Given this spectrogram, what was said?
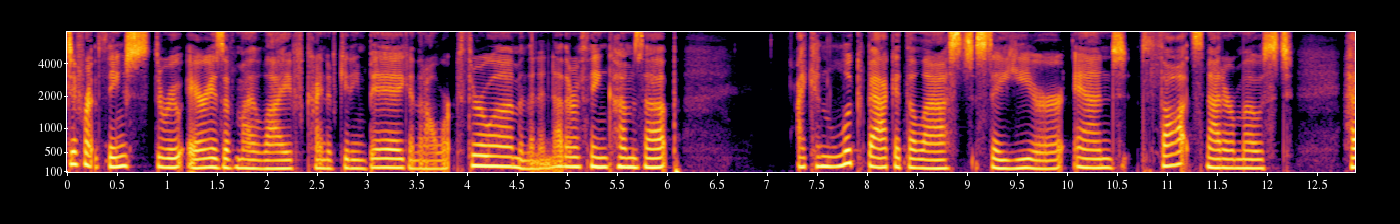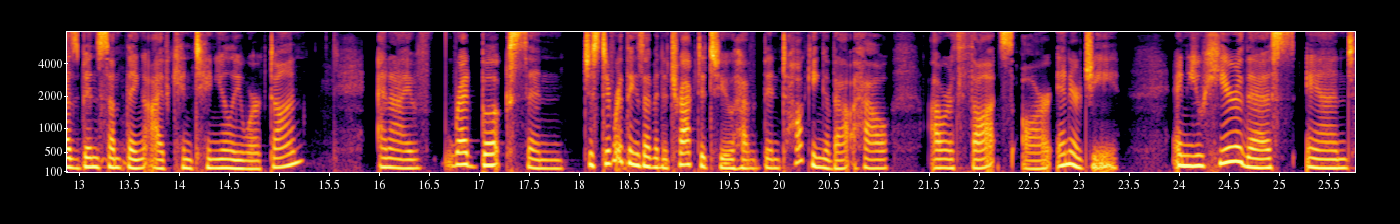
different things through areas of my life, kind of getting big, and then I'll work through them, and then another thing comes up, I can look back at the last, say, year, and thoughts matter most has been something I've continually worked on. And I've read books and just different things I've been attracted to have been talking about how our thoughts are energy. And you hear this, and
